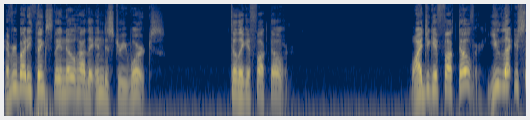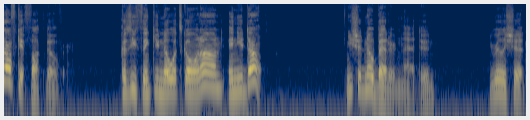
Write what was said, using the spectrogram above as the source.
Everybody thinks they know how the industry works till they get fucked over. Why'd you get fucked over? You let yourself get fucked over. Because you think you know what's going on and you don't. You should know better than that, dude. You really should.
